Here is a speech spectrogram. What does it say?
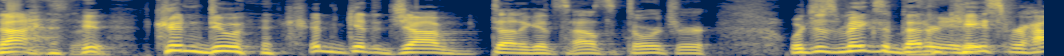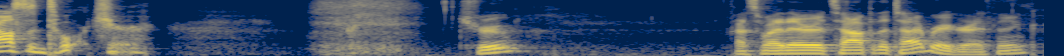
Not couldn't do it. Couldn't get the job done against House of Torture, which just makes a better case for House of Torture. True. That's why they're at top of the tiebreaker, I think.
